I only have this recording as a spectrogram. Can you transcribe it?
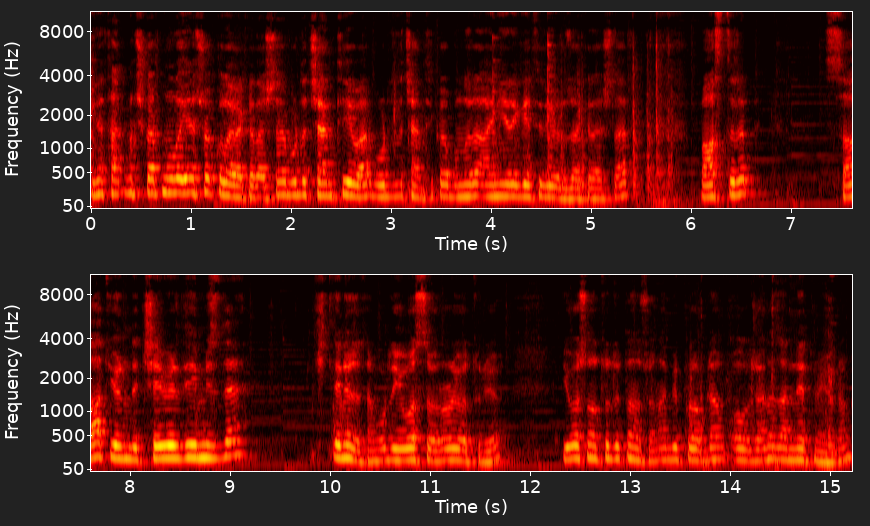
Yine takma çıkartma olayı yine çok kolay arkadaşlar. Burada çentiği var. Burada da çentik var. Bunları aynı yere getiriyoruz arkadaşlar. Bastırıp saat yönünde çevirdiğimizde kilitleniyor zaten. Burada yuvası var. Oraya oturuyor. Yuvasına oturduktan sonra bir problem olacağını zannetmiyorum.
